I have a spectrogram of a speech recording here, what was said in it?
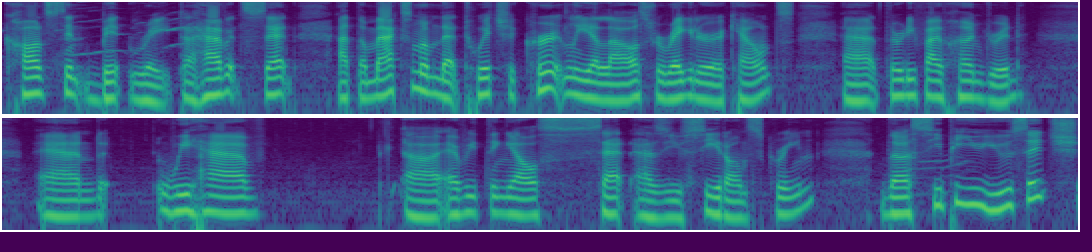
constant bit rate. I have it set at the maximum that Twitch currently allows for regular accounts at 3500. And we have uh, everything else set as you see it on screen. The CPU usage,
